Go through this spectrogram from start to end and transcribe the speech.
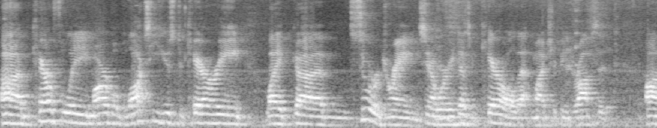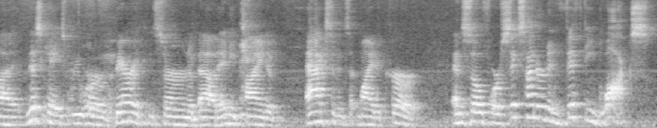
um, carefully marble blocks. He used to carry like um, sewer drains, you know, where he doesn't care all that much if he drops it. Uh, in this case, we were very concerned about any kind of accidents that might occur. And so for 650 blocks,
